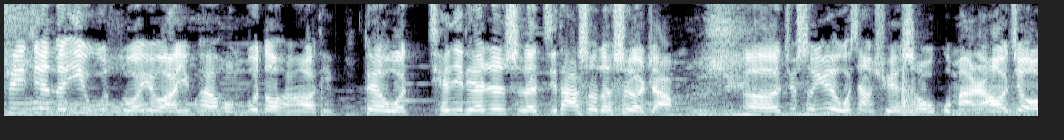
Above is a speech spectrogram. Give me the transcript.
推荐的一无所有啊，一块红布都很好听。对我前几天认识了吉他社的社长，呃，就是因为我想学手鼓嘛，然后就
